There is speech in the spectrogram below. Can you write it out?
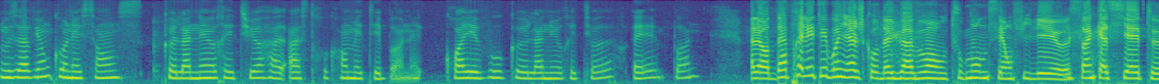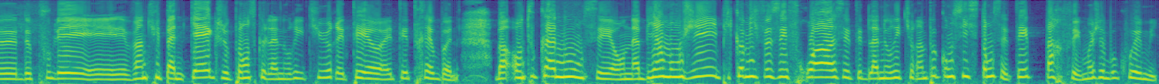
Nous avions connaissance que la nourriture à Astrocom était bonne. Croyez-vous que la nourriture est bonne? Alors, d'après les témoignages qu'on a eu avant, où tout le monde s'est enfilé 5 assiettes euh, de poulet et 28 pancakes, je pense que la nourriture était, euh, était très bonne. Bah, en tout cas, nous, on, on a bien mangé. Et puis, comme il faisait froid, c'était de la nourriture un peu consistante, c'était parfait. Moi, j'ai beaucoup aimé.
